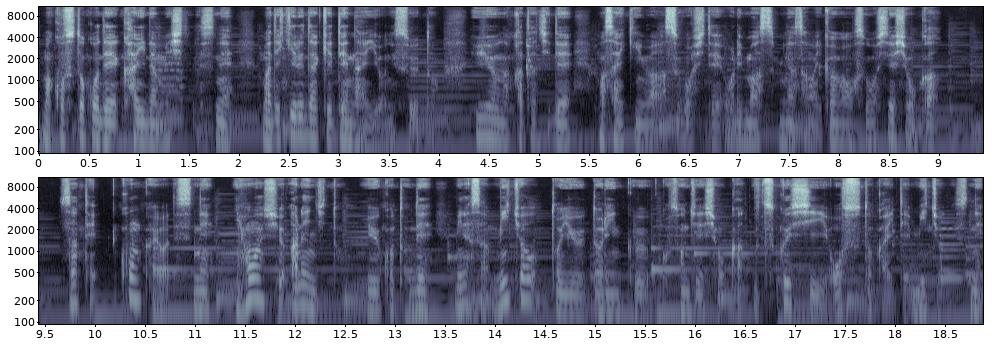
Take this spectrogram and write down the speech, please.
まあ、コストコで買いだめしてですね、まあ、できるだけ出ないようにするというような形で、まあ、最近は過ごしております。皆さんはいかがお過ごしでしょうか？さて、今回はですね、日本酒アレンジということで、皆さん、みちょというドリンクご存知でしょうか？美しいお酢と書いてみちょですね。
